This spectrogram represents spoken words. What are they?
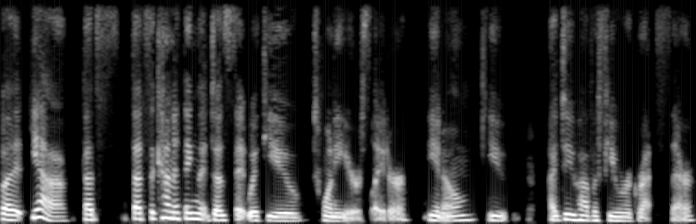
But yeah, that's that's the kind of thing that does sit with you 20 years later. You know, you I do have a few regrets there.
